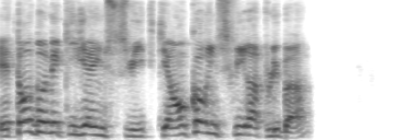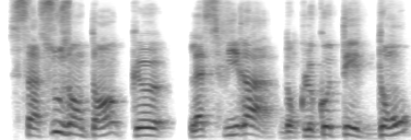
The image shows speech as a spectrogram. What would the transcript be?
Étant donné qu'il y a une suite, qu'il y a encore une sphira plus bas, ça sous-entend que la sphira, donc le côté don,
